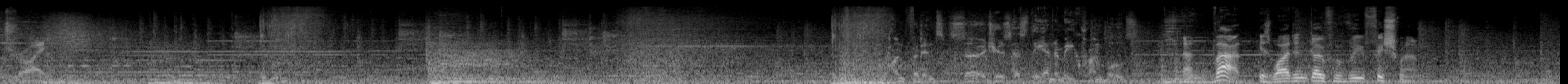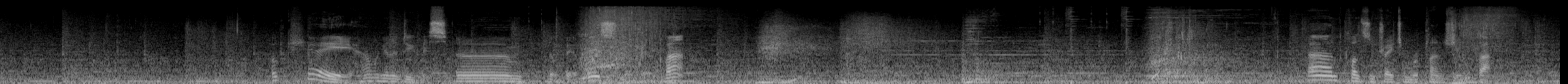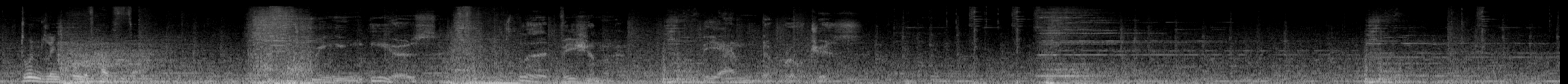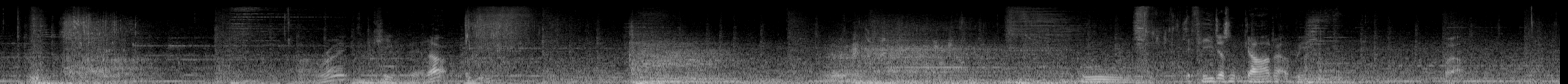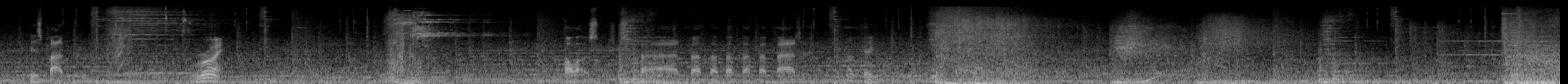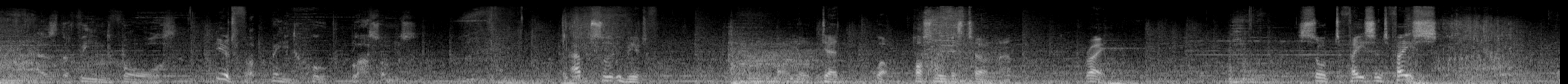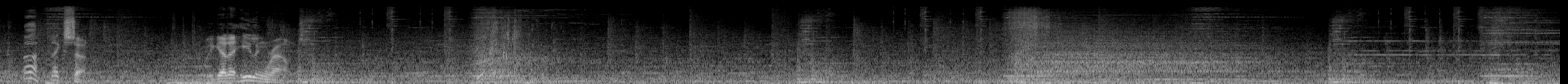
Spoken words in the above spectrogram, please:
Confidence surges as the enemy crumbles. And that is why I didn't go for the fishman. Okay, how are we going to do this? Um, a little bit of this, a little bit of that. And concentrate on replenishing that dwindling pool of health there. Ringing ears. Blurred vision. Doesn't guard, that'll be, well, his bad move. Right. Oh, that was just bad, bad, bad, bad, bad, bad, bad. Okay. As the fiend falls, Beautiful. a faint hope blossoms. Absolutely beautiful. Oh, you're dead. Well, possibly this turn now. Right. Sword to face into face. Ah, next turn. We get a healing round.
